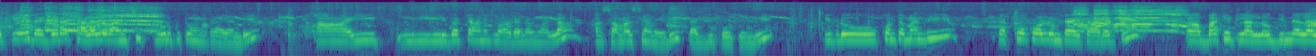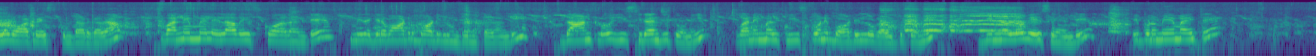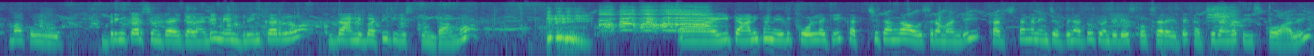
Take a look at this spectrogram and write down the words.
ఒకే దగ్గర తలలు వంచి కూరుకుతూ ఉంటాయండి. ఈ ఈ లివర్ టానిక్ వాడడం వల్ల ఆ సమస్య అనేది తగ్గిపోతుంది. ఇప్పుడు కొంతమంది తక్కువ కోళ్ళు ఉంటాయి కాబట్టి బకెట్లలో గిన్నెలలో వాటర్ వేసుకుంటారు కదా. వన్ ఎంఎల్ ఎలా వేసుకోవాలంటే మీ దగ్గర వాటర్ బాటిల్ ఉంటుంది కదండి. దాంట్లో ఈ సిరంజితోని వన్ ఎంఎల్ తీసుకొని బాటిల్లో కలుపుకొని గిన్నెలో వేసేయండి. ఇప్పుడు మేమైతే మాకు డ్రింకర్స్ ఉంటాయి కదండి మేము డ్రింకర్లో దాన్ని బట్టి తీసుకుంటాము. ఈ టానిక్ అనేది కోళ్ళకి ఖచ్చితంగా అవసరం అండి ఖచ్చితంగా నేను చెప్పినట్టు ట్వంటీ డేస్కి ఒకసారి అయితే ఖచ్చితంగా తీసుకోవాలి.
